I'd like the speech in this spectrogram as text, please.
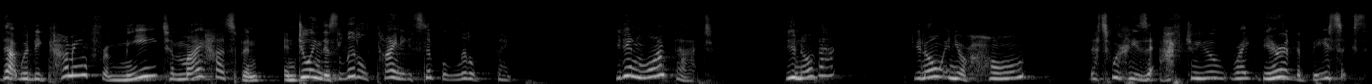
that would be coming from me to my husband and doing this little, tiny, simple little thing. He didn't want that. Do you know that? Do you know in your home That's where He's after you, right there at the basics.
